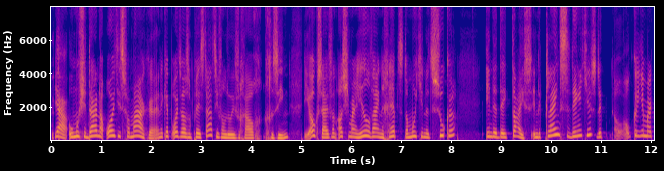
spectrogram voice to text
Ja, hoe moest je daar nou ooit iets van maken? En ik heb ooit wel eens een presentatie van Louis Vergaal gezien. Die ook zei van als je maar heel weinig hebt, dan moet je het zoeken in de details, in de kleinste dingetjes. De, al kun je maar 10%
